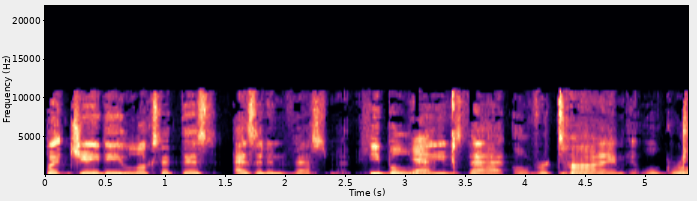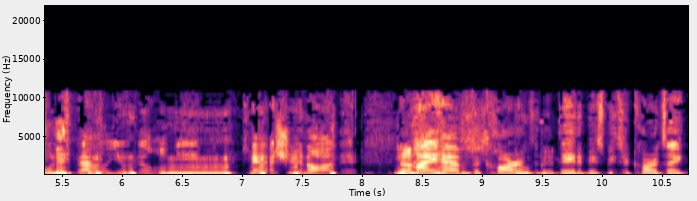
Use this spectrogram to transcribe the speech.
But JD looks at this as an investment. He believes that over time it will grow in value and he'll be able to cash in on it. No. I have the cards in the database. These are cards I,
